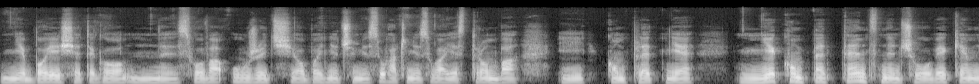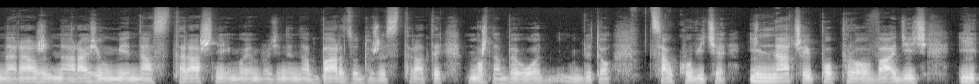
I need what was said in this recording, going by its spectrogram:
Nie boję się tego mm, słowa użyć, obojętnie czy mnie słucha, czy nie słucha, jest trąba i kompletnie niekompetentnym człowiekiem naraził mnie na strasznie i moją rodzinę na bardzo duże straty. Można byłoby to całkowicie inaczej poprowadzić i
